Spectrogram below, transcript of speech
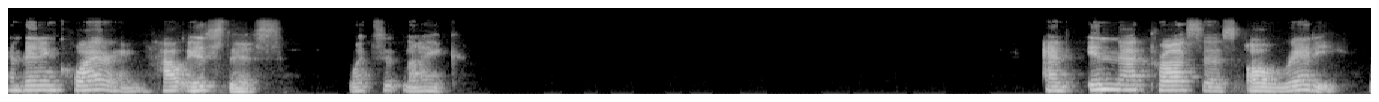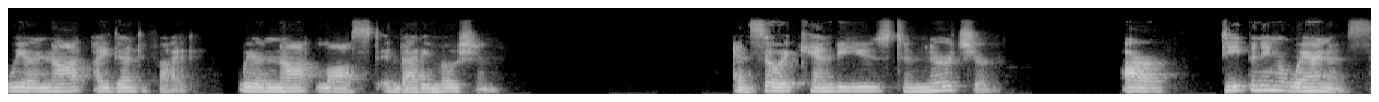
and then inquiring, how is this? What's it like? And in that process, already we are not identified. We are not lost in that emotion. And so it can be used to nurture our deepening awareness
